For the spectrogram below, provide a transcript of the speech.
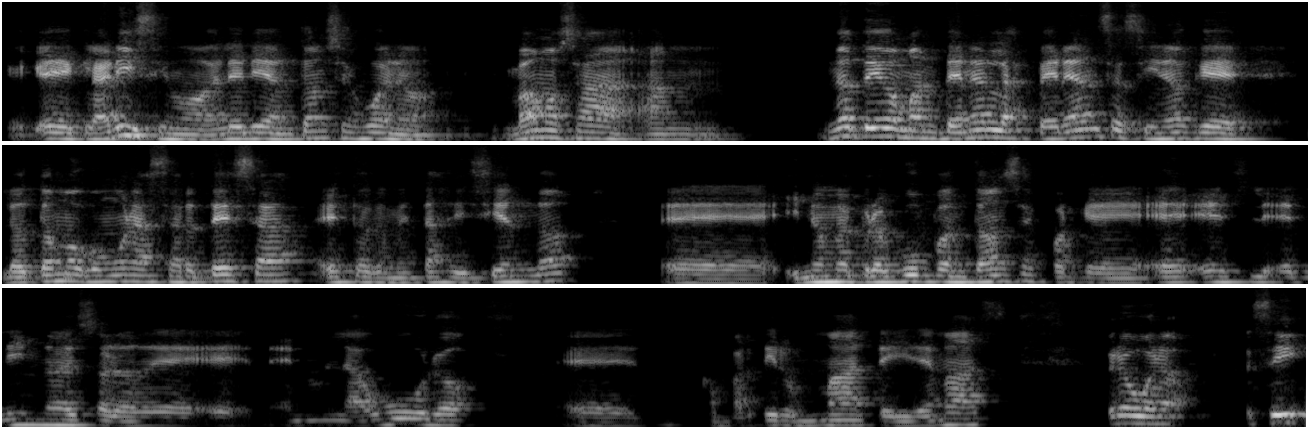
eh, clarísimo, Valeria. Entonces, bueno, vamos a, no te digo mantener la esperanza, sino que lo tomo como una certeza, esto que me estás diciendo, eh, y no me preocupo entonces porque es, lindo eso lo de eh, en un laburo, eh, compartir un mate y demás. Pero bueno, sí,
